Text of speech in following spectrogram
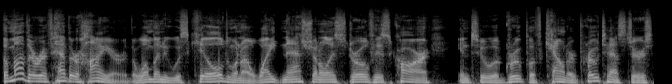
The mother of Heather Heyer, the woman who was killed when a white nationalist drove his car into a group of counter protesters,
